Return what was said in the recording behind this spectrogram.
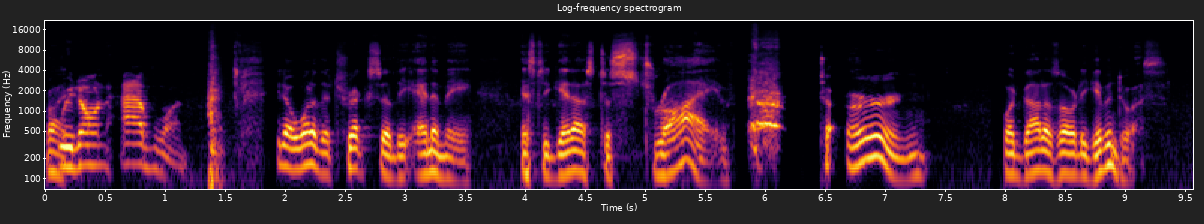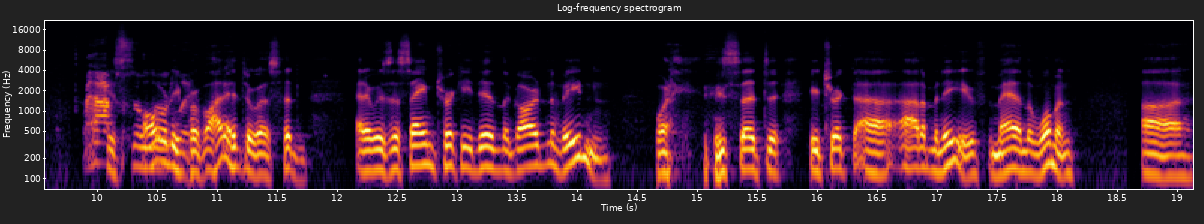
Right. We don't have one. You know, one of the tricks of the enemy is to get us to strive to earn what God has already given to us. Absolutely. He's already provided to us. And, And it was the same trick he did in the Garden of Eden when he said to, he tricked uh, Adam and Eve, the man and the woman, uh,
